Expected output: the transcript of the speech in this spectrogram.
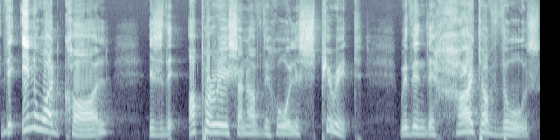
The inward call is the operation of the Holy Spirit within the heart of those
